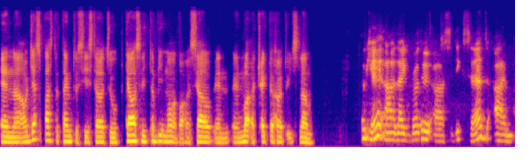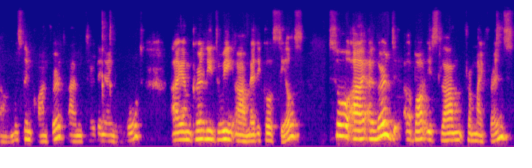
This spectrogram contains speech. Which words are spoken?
And uh, I'll just pass the time to Sister to tell us a little bit more about herself and, and what attracted her to Islam. Okay, uh, like Brother uh, Siddiq said, I'm a Muslim convert. I'm 39 years old. I am currently doing uh, medical sales. So I, I learned about Islam from my friends,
